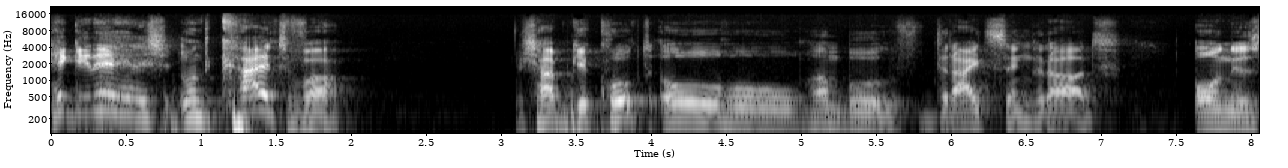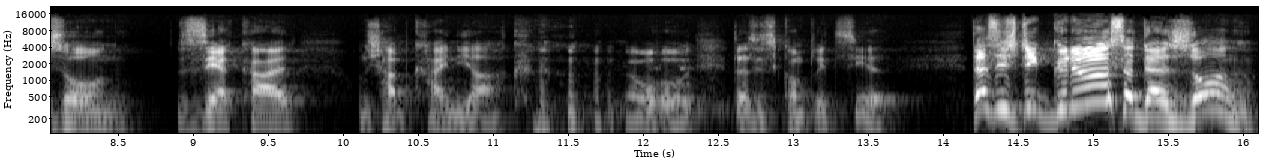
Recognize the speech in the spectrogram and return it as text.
regnerisch und kalt war. Ich habe geguckt, oh, Hamburg, 13 Grad, ohne Sonne, sehr kalt und ich habe keine Jacke. oh, das ist kompliziert. Das ist die Größe der Sonne.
